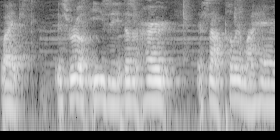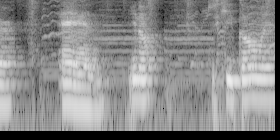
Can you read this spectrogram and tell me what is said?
like it's real easy. It doesn't hurt. It's not pulling my hair. And you know, just keep going.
